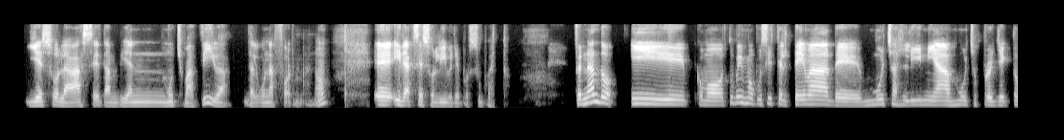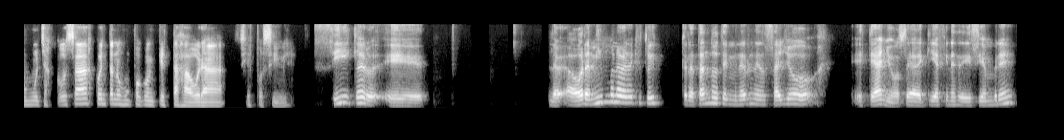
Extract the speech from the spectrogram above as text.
y eso la hace también mucho más viva, de alguna forma, ¿no? Eh, y de acceso libre, por supuesto. Fernando, y como tú mismo pusiste el tema de muchas líneas, muchos proyectos, muchas cosas, cuéntanos un poco en qué estás ahora, si es posible. Sí, claro. Eh, ahora mismo la verdad es que estoy tratando de terminar un ensayo este año, o sea, de aquí a fines de diciembre,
